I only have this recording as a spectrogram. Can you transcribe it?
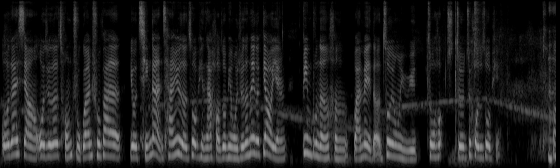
我在想，我觉得从主观出发的有情感参与的作品才好作品。我觉得那个调研并不能很完美的作用于最后就是最后的作品。哦，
